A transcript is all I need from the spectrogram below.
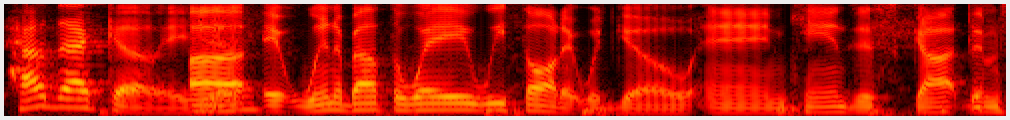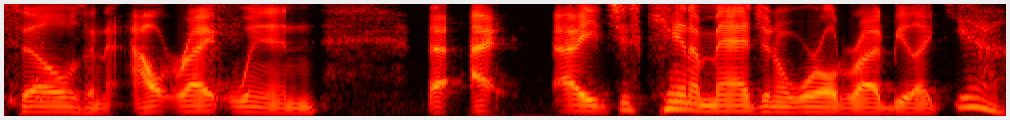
How'd that go, AJ? Uh, it went about the way we thought it would go, and Kansas got themselves an outright win. I I just can't imagine a world where I'd be like, yeah,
